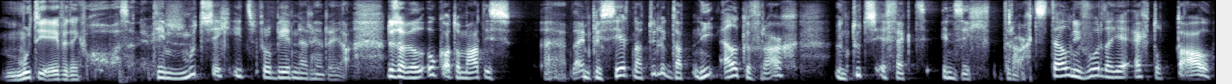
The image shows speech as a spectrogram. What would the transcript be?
moet hij even denken, oh, wat is dat nu Die moet zich iets proberen herinneren, ja. Dus dat wil ook automatisch uh, dat impliceert natuurlijk dat niet elke vraag een toetseffect in zich draagt. Stel nu voor dat je echt totaal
